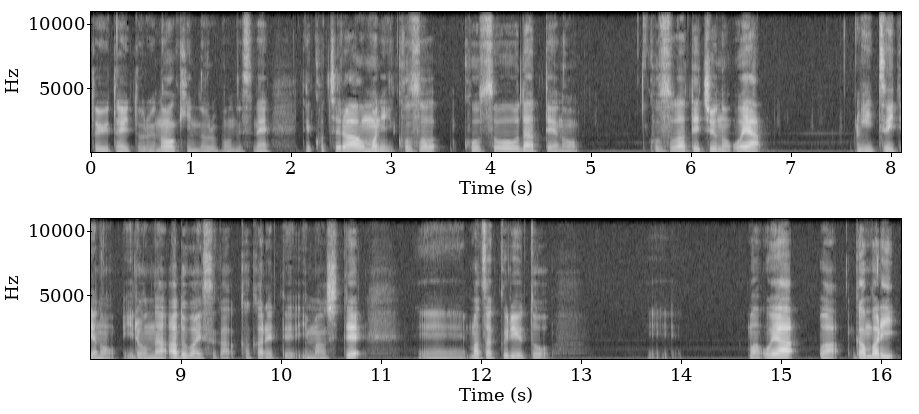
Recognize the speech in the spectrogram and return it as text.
というタイトルの Kindle 本ですね。でこちらは主に子育ての子育て中の親についてのいろんなアドバイスが書かれていまして、えー、まあ、ざっくり言うと、えー、まあ、親は頑張り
